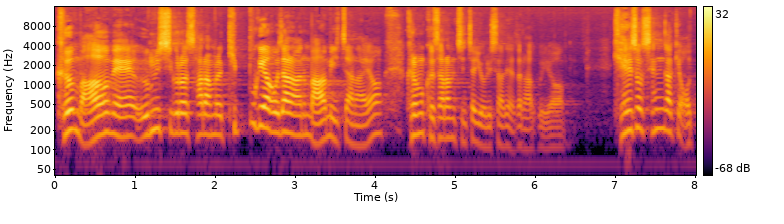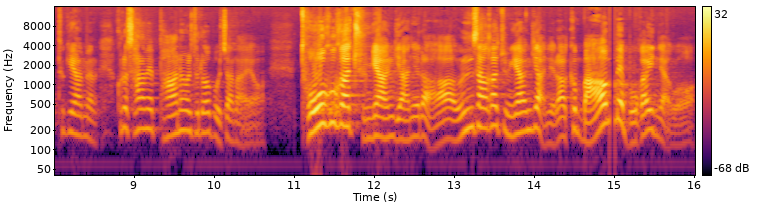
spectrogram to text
그 마음에 음식으로 사람을 기쁘게 하고자 하는 마음이 있잖아요. 그러면 그 사람 진짜 요리사 되더라고요. 계속 생각해 어떻게 하면 그리고 사람의 반응을 들어보잖아요. 도구가 중요한 게 아니라 은사가 중요한 게 아니라 그 마음에 뭐가 있냐고.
